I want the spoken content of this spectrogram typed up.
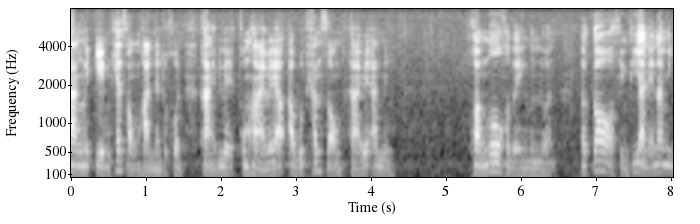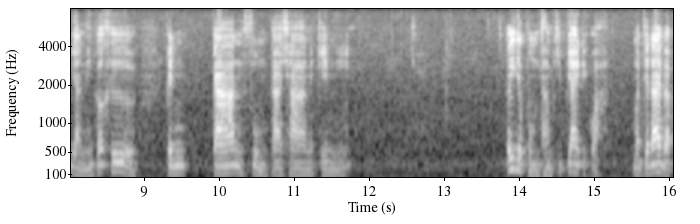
ตังค์ในเกมแค่สองพันนะทุกคนหายไปเลย ผมหายไปแล้ว อาวุธขั้นสองหายไปอันหนึ่งความโง่ของตัวเองล้วนๆแล้วก็สิ่งที่อยากแนะนำอีกอย่างหนึ่งก็คือ เป็นการสุ่มกาชาในเกมนี้ เอ้ยเดี๋ยวผมทำคลิปย่อยดีกว่า มันจะได้แบบ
